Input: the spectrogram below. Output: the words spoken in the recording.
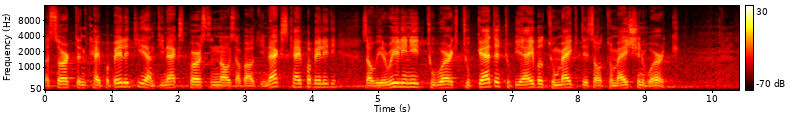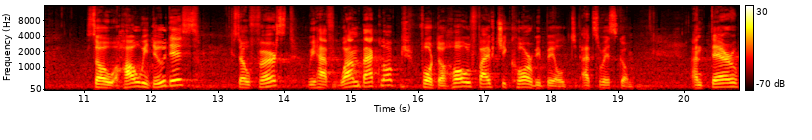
a certain capability and the next person knows about the next capability. So we really need to work together to be able to make this automation work. So how we do this? So first, we have one backlog for the whole 5G core we built at Swisscom. And there,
